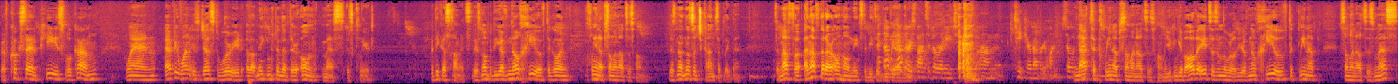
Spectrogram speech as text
Rav Kook said peace will come when everyone is just worried about making sure that their own mess is cleared. Bedikas chametz. There's no, you have no chiyuv to go and clean up someone else's home. There's no, no such concept like that. It's enough, uh, enough that our own home needs to be taken. I taken thought we have the responsibility to um, take care of everyone. So Not to clean up someone else's home. You can give all the eitzes in the world. You have no chiyuv to clean up someone else's mess,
